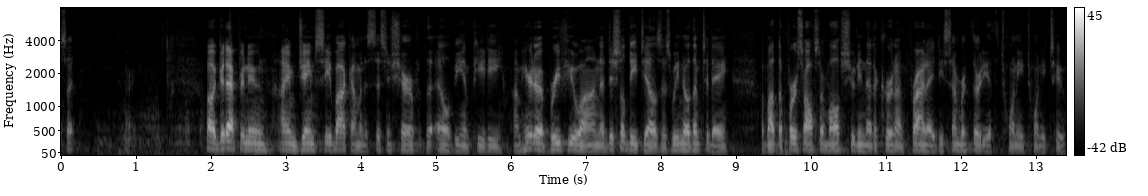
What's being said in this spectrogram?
set? All right. Uh, Good afternoon. I am James Seebock. I'm an Assistant Sheriff at the LVMPD. I'm here to brief you on additional details as we know them today about the first officer-involved shooting that occurred on Friday, December 30th, 2022.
